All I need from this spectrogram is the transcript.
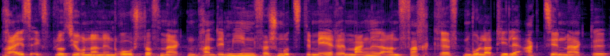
Preisexplosionen an den Rohstoffmärkten, Pandemien, verschmutzte Meere, Mangel an Fachkräften, volatile Aktienmärkte,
